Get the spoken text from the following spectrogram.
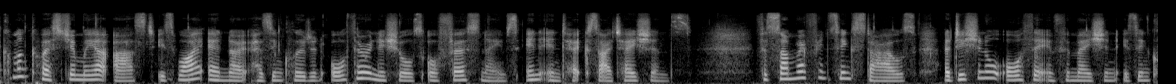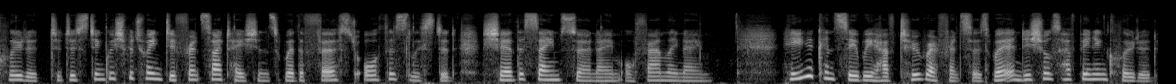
common question we are asked is why EndNote has included author initials or first names in in-text citations. For some referencing styles, additional author information is included to distinguish between different citations where the first authors listed share the same surname or family name. Here you can see we have two references where initials have been included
